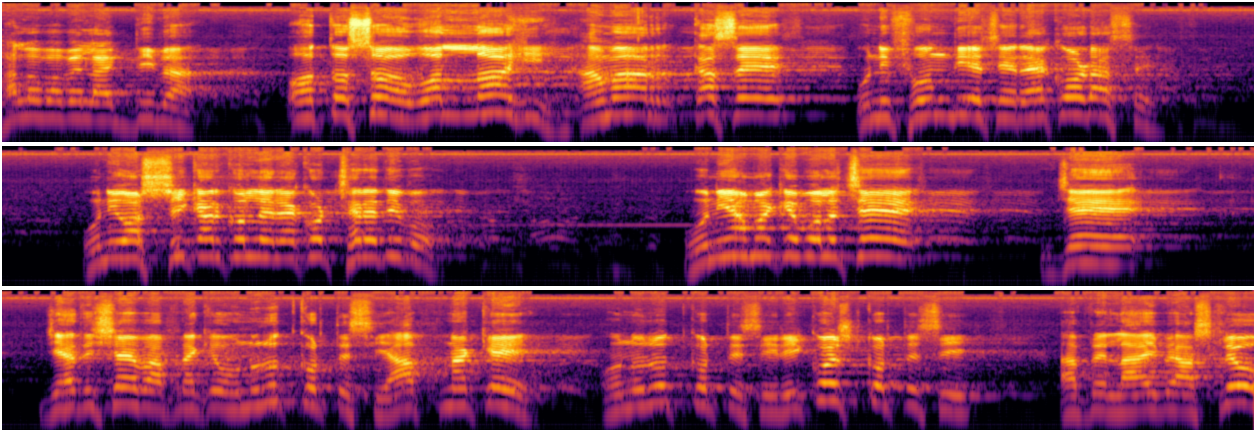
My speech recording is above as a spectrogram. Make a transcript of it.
ভালোভাবে লাইভ দিবা। অথচ ওয়াল্লাহি, আমার কাছে উনি ফোন দিয়েছে, রেকর্ড আছে। উনি অস্বীকার করলে রেকর্ড ছেড়ে দিব। উনি আমাকে বলেছে যে, জিহাদি সাহেব, আপনাকে অনুরোধ করতেছি, আপনাকে অনুরোধ করতেছি রিকোয়েস্ট করতেছি, আপনি লাইভে আসলেও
